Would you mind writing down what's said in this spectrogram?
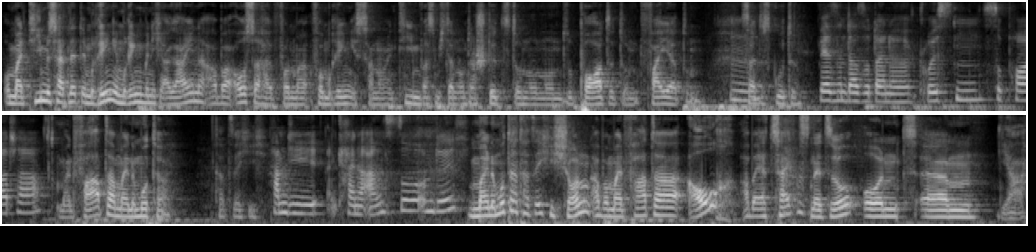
Und mein Team ist halt nicht im Ring. Im Ring bin ich alleine, aber außerhalb von, vom Ring ist dann noch ein Team, was mich dann unterstützt und, und, und supportet und feiert. Und das ist halt das Gute. wer sind da so deine größten Supporter? Mein Vater, meine Mutter. Tatsächlich. Haben die keine Angst so um dich? Meine Mutter tatsächlich schon, aber mein Vater auch, aber er zeigt es nicht so. Und ähm, ja,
